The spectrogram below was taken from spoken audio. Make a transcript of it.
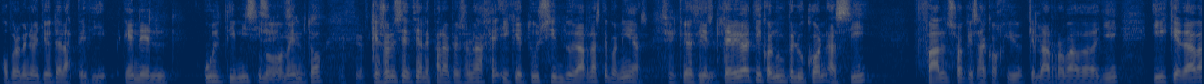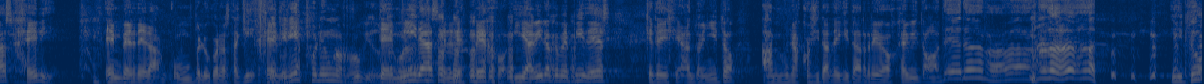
o por lo menos yo te las pedí en el ultimísimo Sí, es momento, cierto, es cierto. que son esenciales para el personaje y que tú sin dudarlas te ponías. Sí, Quiero decir, te veo a ti con un pelucón así, falso, que se ha cogido, que lo has robado de allí, y quedabas heavy. En vez de era con un pelucón hasta aquí, heavy. querías poner unos rubios. ¿tú Te acuerdas? miras en el espejo y a mí lo que me pide es que te dije, Antoñito, hazme unas cositas de guitarreo heavy. Y tú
